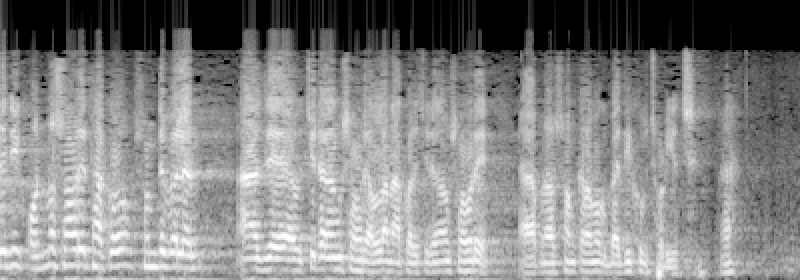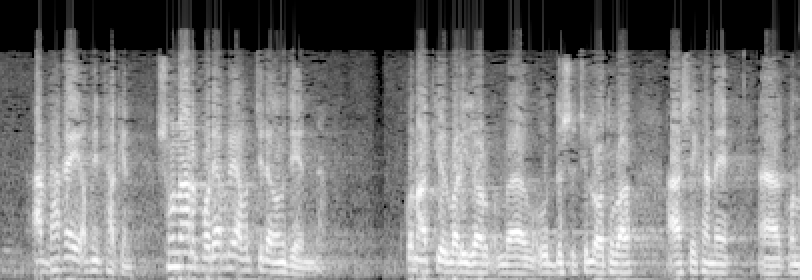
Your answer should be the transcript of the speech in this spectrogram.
যদি অন্য শহরে থাকো, শুনতে পেলেন যে চিটাগাং শহরে, আল্লাহ না করে চিটাগাং শহরে আপনার সংক্রামক ব্যাধি খুব ছড়িয়েছে হ্যাঁ? আর ঢাকায় আপনি থাকেন, শোনার পরে আপনি আবার চিটাগাং যেন না। কোন আত্মীয় বাড়ি যাওয়ার উদ্দেশ্য ছিল, অথবা সেখানে কোন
